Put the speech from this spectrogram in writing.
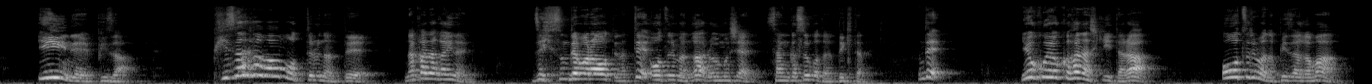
「いいねピザ」ピザ窯を持ってるなんてなかなかいない。みたいなぜひ住んでもらおうってなって大鳥マンがルームシェアに参加することができたのよでよくよく話聞いたら大釣りマンのピザがまあ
